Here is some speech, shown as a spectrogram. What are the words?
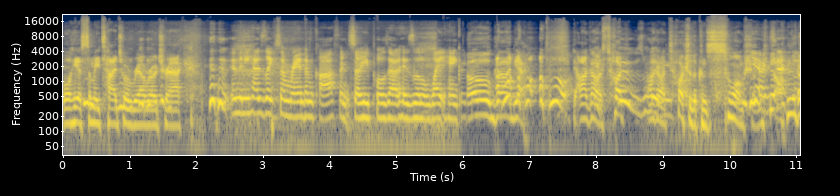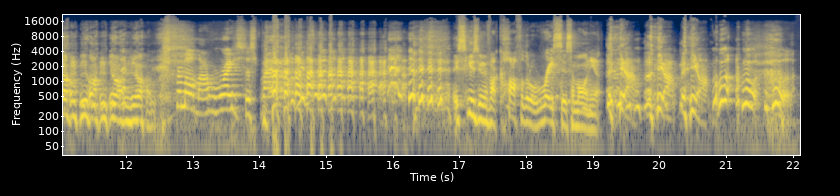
while he has somebody tied to a railroad track. and then he has like some random cough, and so he pulls out his little white handkerchief. Oh God, yeah. I got a touch. Me. I got a touch of the consumption. Yeah, exactly. Yum yum yum yum. From all my racist Excuse me if I cough a little racism on you. yeah, yeah, yeah.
